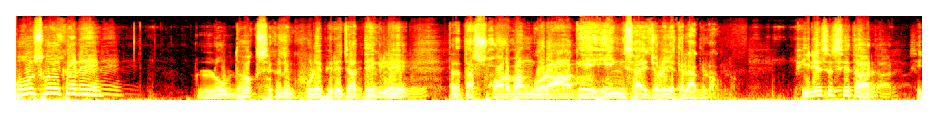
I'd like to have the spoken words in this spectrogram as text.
বসো এখানে। লোভধক সেখানে ঘুরে ফিরে যা দেখলে তাতে তার সর্বাঙ্গর আগে হিংসায় জ্বলে যেতে লাগল। ফিরে এসে সে তার সেই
